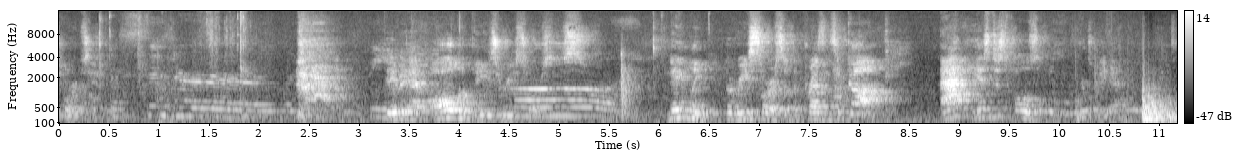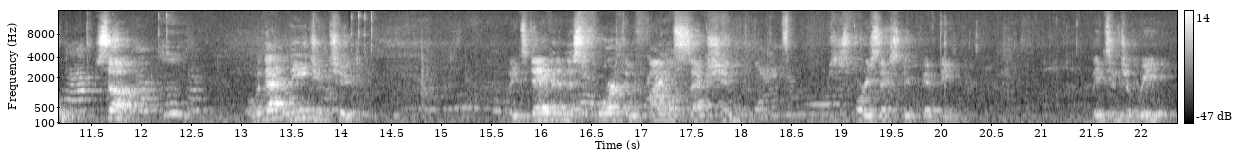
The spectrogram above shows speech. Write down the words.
towards him. David had all of these resources, namely the resource of the presence of God at his disposal. That's what he had. So, what would that lead you to? It leads David in this fourth and final section, verses 46 through 50. Leads him to read.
